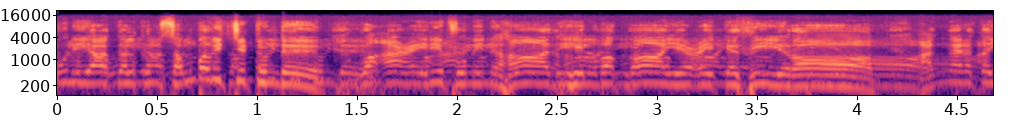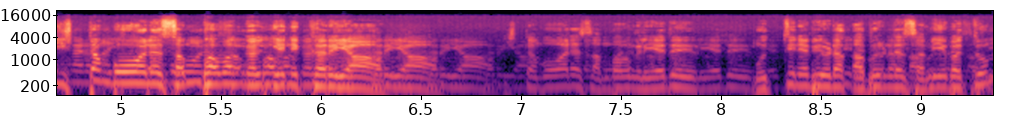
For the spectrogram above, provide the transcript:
ഔലിയാക്കൾക്കും സംഭവിച്ചിട്ടുണ്ട്. അങ്ങനത്തെ ഇഷ്ടം പോലെ സംഭവങ്ങൾ എനിക്കറിയാം. ഇഷ്ടംപോലെ സംഭവങ്ങൾ ഏത്? മുത്തുനബിയുടെ കബറിന്റെ സമീപത്തും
